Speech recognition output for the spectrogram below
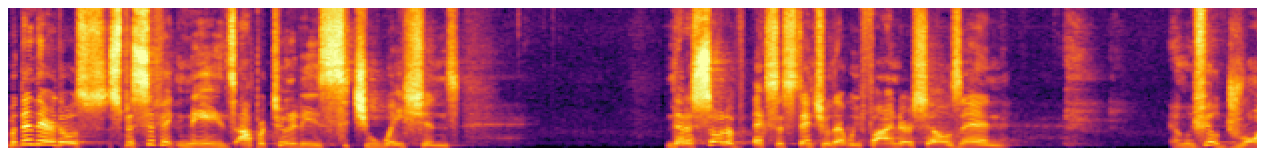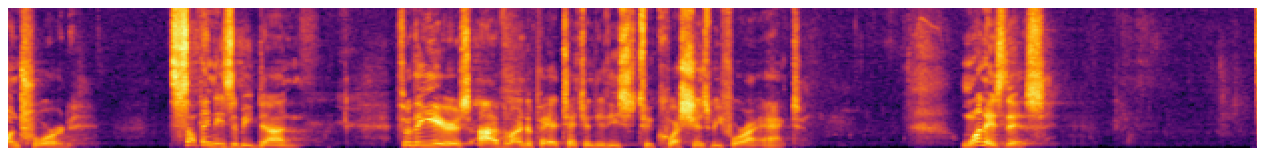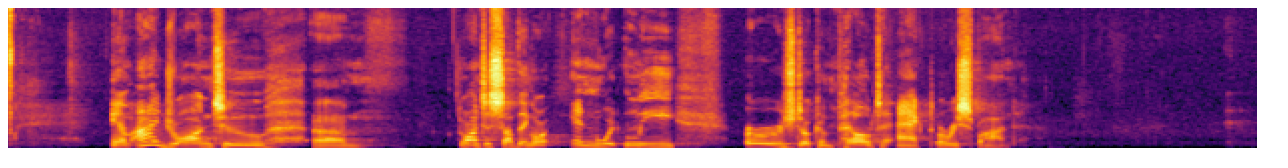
But then there are those specific needs, opportunities, situations that are sort of existential that we find ourselves in and we feel drawn toward. Something needs to be done. Through the years, I've learned to pay attention to these two questions before I act. One is this Am I drawn to, um, drawn to something or inwardly urged or compelled to act or respond?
